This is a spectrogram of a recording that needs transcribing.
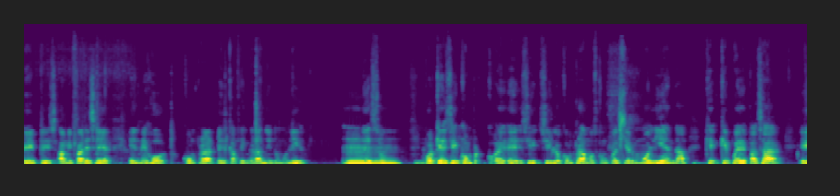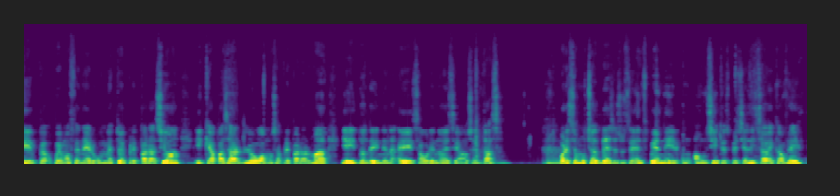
eh, pues a mi parecer, es mejor comprar el café en grano y no molido. Mm. Eso. Porque si, eh, eh, si, si lo compramos con cualquier molienda, ¿qué, qué puede pasar? Eh, po- podemos tener un método de preparación y ¿qué va a pasar? Lo vamos a preparar mal y ahí es donde vienen eh, sabores no deseados en taza. Por eso muchas veces ustedes pueden ir un- a un sitio especializado de café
